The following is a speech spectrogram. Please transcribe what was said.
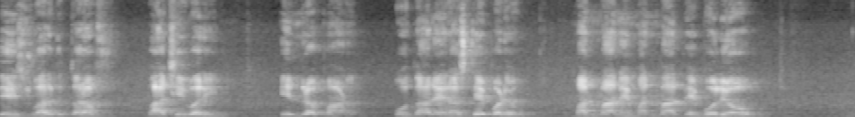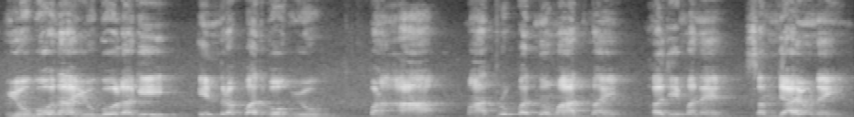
તે સ્વર્ગ તરફ પાછી વળી. ઇન્દ્ર પણ પોતાને રસ્તે પડ્યો. મનમાં ને મનમાં તે બોલ્યો, યુગોના યુગો લગી ઇન્દ્ર પદ ભોગ્યું પણ આ માતૃપદનું મહાત્મય હજી મને સમજાયું નહીં.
